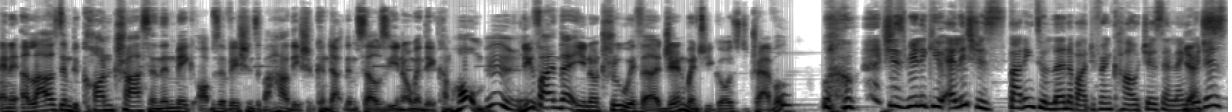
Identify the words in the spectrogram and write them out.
and it allows them to contrast and then make observations about how they should conduct themselves. You know, when they come home. Hmm. Do you find that you know true with uh, Jen when she goes to travel? Well, she's really cute. At least she's starting to learn about different cultures and languages.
